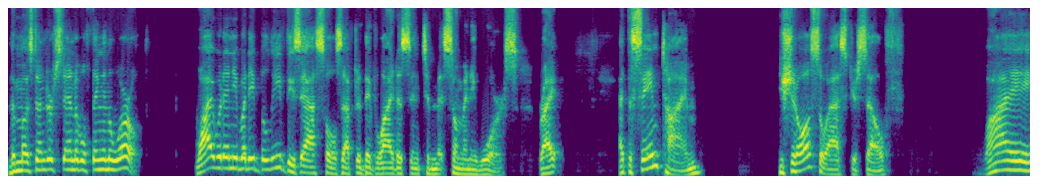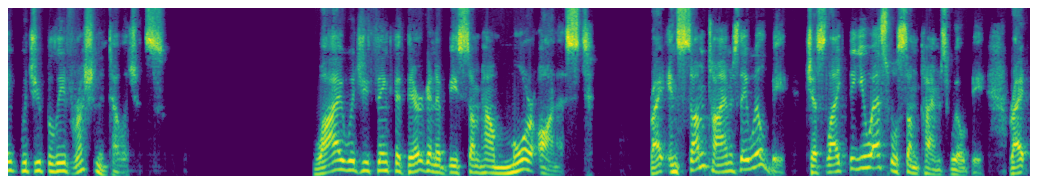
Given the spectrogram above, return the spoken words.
the most understandable thing in the world. Why would anybody believe these assholes after they've lied us into so many wars right? At the same time you should also ask yourself why would you believe russian intelligence? Why would you think that they're going to be somehow more honest right? And sometimes they will be, just like the US will sometimes will be, right?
